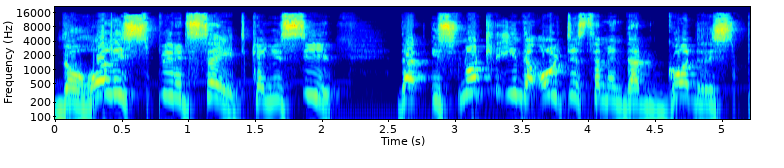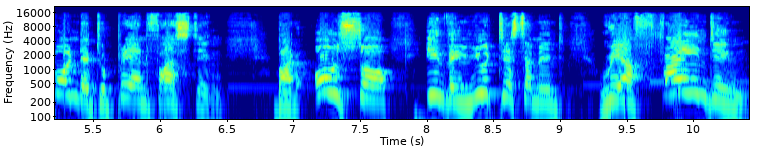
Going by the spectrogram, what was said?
the Holy Spirit said, Can you see? that it's not in the Old Testament that God responded to prayer and fasting, but also in the New Testament, we are finding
